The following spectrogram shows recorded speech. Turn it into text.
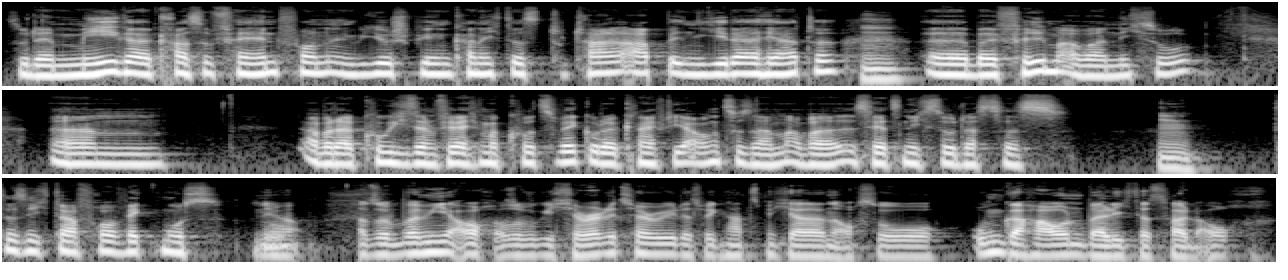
so der mega krasse Fan von. In Videospielen kann ich das total ab in jeder Härte. Hm. Äh, bei Filmen aber nicht so. Ähm, aber da gucke ich dann vielleicht mal kurz weg oder kneife die Augen zusammen. Aber ist jetzt nicht so, dass das, hm. dass ich davor weg muss. So. Ja, also bei mir auch, also wirklich Hereditary. Deswegen hat es mich ja dann auch so umgehauen, weil ich das halt auch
